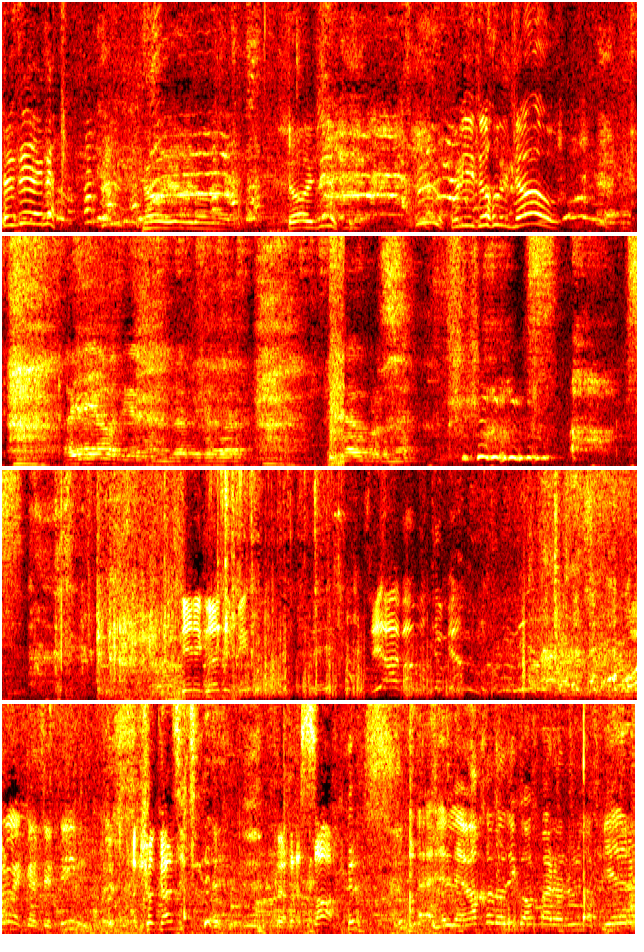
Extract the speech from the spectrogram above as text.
Sí, no. No, no, no, no. No, sí. What are you doing? No. Ahí hay agua si quieres en el refri, pero bueno. Algo por comer. ¿Tiene grande pico? Sí, ah, vamos, cambiando. Ponle el calcetín. Yo casi. Sock. El de abajo lo digo para una piedra.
